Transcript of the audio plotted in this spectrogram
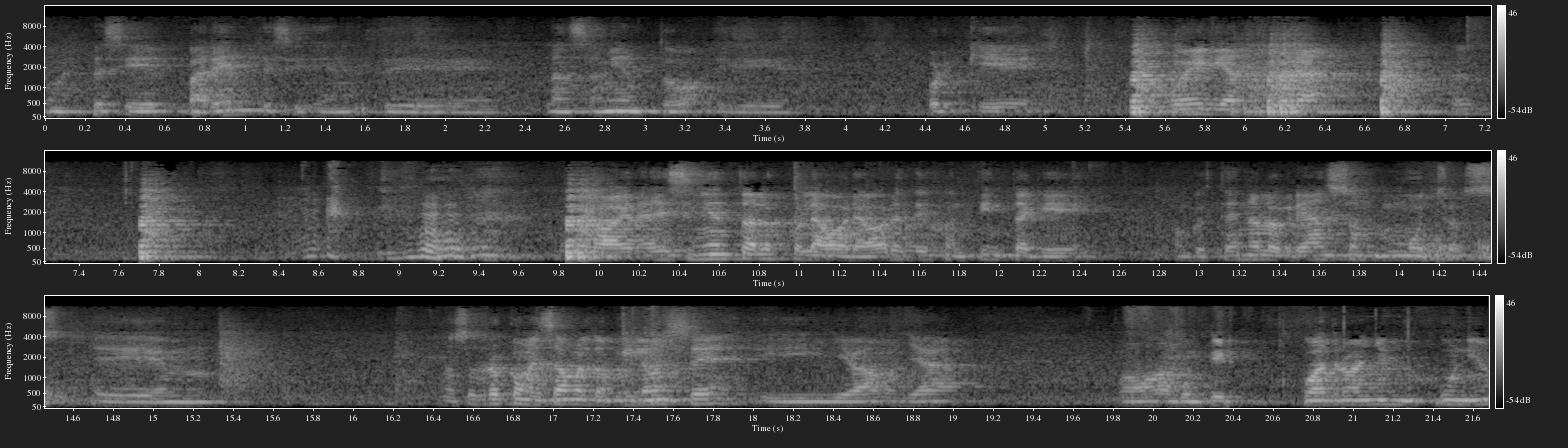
una especie de paréntesis en este lanzamiento, eh, porque puede quedar fuera. Los agradecimientos a los colaboradores de Tinta que, aunque ustedes no lo crean, son muchos. Eh, nosotros comenzamos el 2011 y llevamos ya, vamos a cumplir cuatro años en junio.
